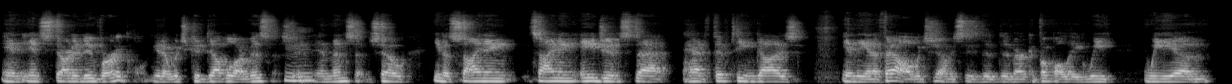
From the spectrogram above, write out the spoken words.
and, and start a new vertical, you know, which could double our business mm-hmm. and, and then some. So you know, signing signing agents that had 15 guys in the NFL, which obviously is the, the American Football League. We we um,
